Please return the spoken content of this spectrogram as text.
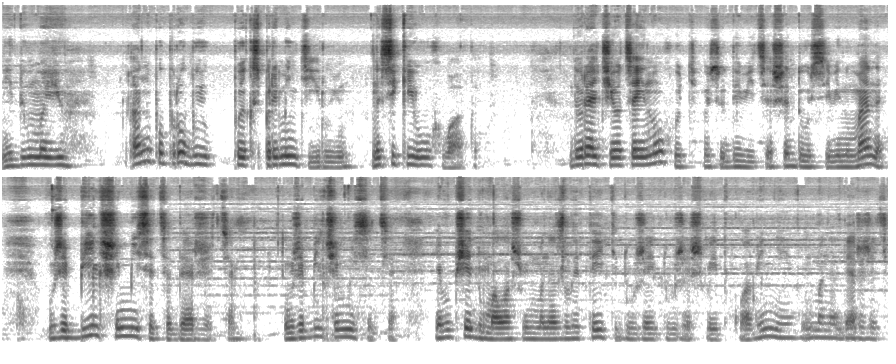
І думаю, а ну попробую, поекспериментірую, наскільки його хватить. До речі, оцей ноготь, ось дивіться, ще досі він у мене вже більше місяця держиться. Вже більше місяця. Я взагалі думала, що він мене злетить дуже і дуже швидко, а він ні, він мене держиться.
